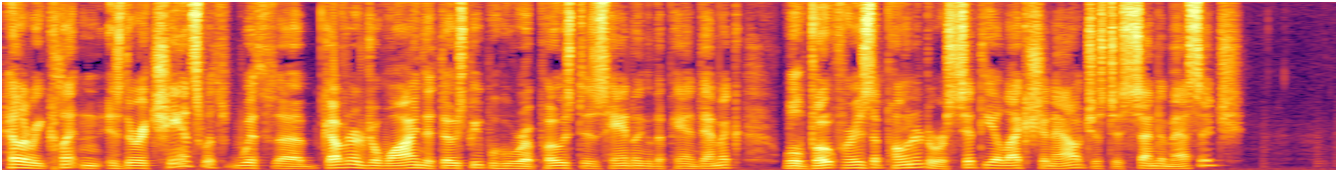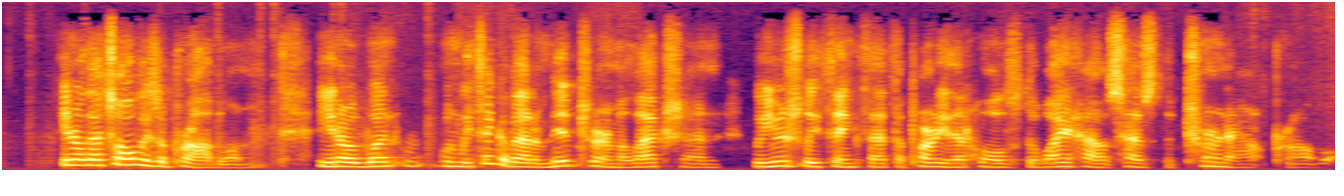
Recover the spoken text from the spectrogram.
Hillary Clinton. Is there a chance with with uh, Governor DeWine that those people who were opposed to his handling of the pandemic will vote for his opponent or sit the election out just to send a message? You know, that's always a problem. You know, when when we think about a midterm election, we usually think that the party that holds the White House has the turnout problem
